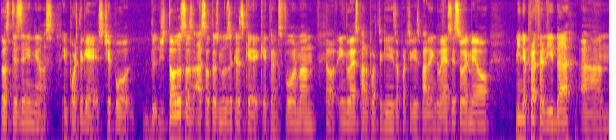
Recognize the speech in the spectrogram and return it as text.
dos desenhos em português. Tipo, de, todas as, as outras músicas que, que transformam inglês para português ou português para inglês. Isso é meu, minha preferida. Um,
